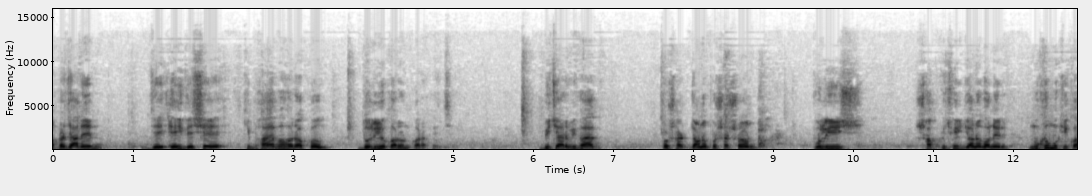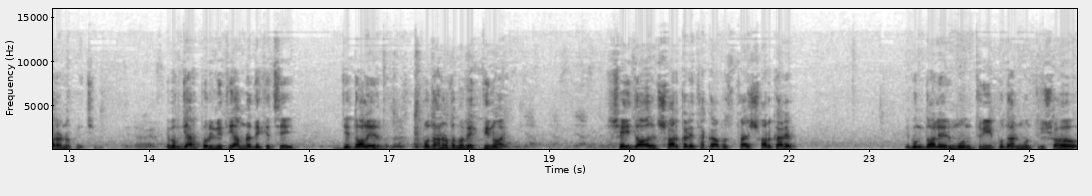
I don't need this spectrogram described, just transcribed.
আপনারা জানেন যে এই দেশে কি ভয়াবহ রকম দলীয়করণ করা হয়েছে। বিচার বিভাগ, প্রশা- জনপ্রশাসন, পুলিশ সব কিছুই জনগণের মুখোমুখি করানো হয়েছে। এবং যার পরিণতি আমরা দেখেছি যে দলের প্রধানতম ব্যক্তি নয়, সেই দল সরকারে থাকা অবস্থায় সরকারের এবং দলের মন্ত্রী, প্রধানমন্ত্রী সহ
